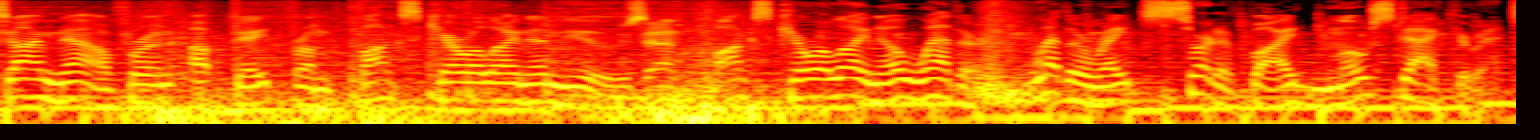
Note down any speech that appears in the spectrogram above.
Time now for an update from Fox Carolina News and Fox Carolina Weather. WeatheRate certified most accurate.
